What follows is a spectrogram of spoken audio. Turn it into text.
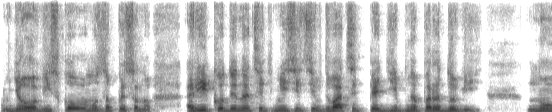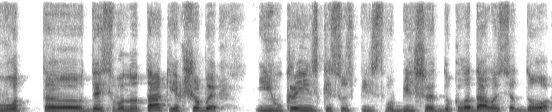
В нього військовому записано рік 11 місяців, 25 діб на передовій. Ну от е, десь воно так. Якщо би і українське суспільство більше докладалося до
